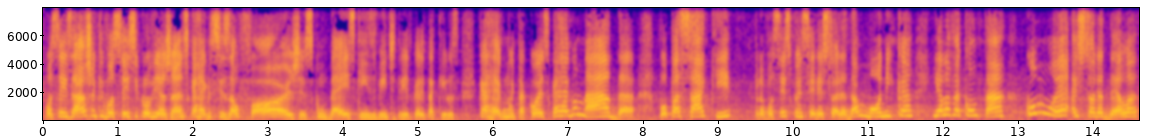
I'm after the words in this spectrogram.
Vocês acham que vocês, cicloviajantes, carregam esses alforjes com 10, 15, 20, 30, 40 quilos, carregam muita coisa? Carregam nada. Vou passar aqui para vocês conhecerem a história da Mônica e ela vai contar como é a história dela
